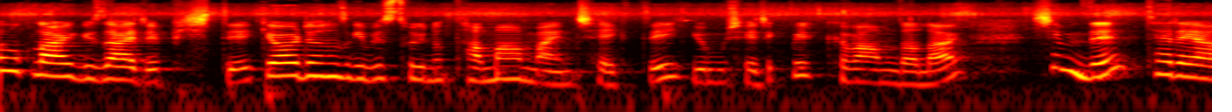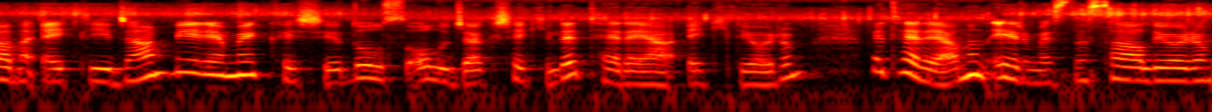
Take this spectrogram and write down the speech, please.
Tavuklar güzelce pişti. Gördüğünüz gibi suyunu tamamen çekti. Yumuşacık bir kıvamdalar. Şimdi tereyağını ekleyeceğim. Bir yemek kaşığı dolusu olacak şekilde tereyağı ekliyorum. Ve tereyağının erimesini sağlıyorum.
